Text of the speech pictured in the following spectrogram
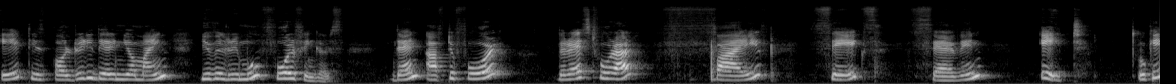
8 is already there in your mind. You will remove four fingers. Then after 4 the rest 4 are 5 6 7 8 okay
